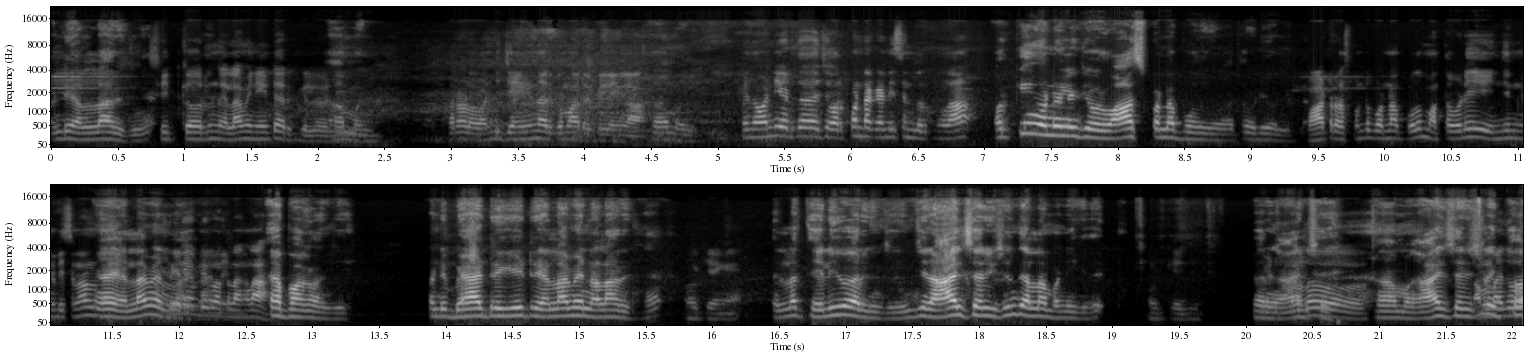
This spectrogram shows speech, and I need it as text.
வண்டி நல்லா இருக்குங்க. சீட் கவர் இருந்து எல்லாமே நீட்டா இருக்கு இல்ல ஆமாங்க. பரவாயில்ல வண்டி ஜெனினா இருக்க மாதிரி இருக்கு இல்லைங்களா? ஆமாங்க. இந்த வண்டி எடுத்து ஏதாச்சும் ஒர்க் பண்ற கண்டிஷன்ல இருக்குங்களா? ஒர்க்கிங் ஒன்றும் இல்லைங்க ஒரு வாஷ் பண்ணா போதுங்க மற்றபடி ஒன்று வாட்டர் வாஷ் மட்டும் பண்ணா போதும் மத்தபடி இன்ஜின் கண்டிஷனால எல்லாமே எப்படி இருக்கு. பார்த்தலாங்களா ஆ பார்க்கலாம் ஜி வண்டி பேட்டரி கீட்ரு எல்லாமே நல்லா இருக்குங்க ஓகேங்க. எல்லாம் தெளிவா இருக்குங்க. இன்ஜின் ஆயில் சர்வீஸ் வந்து எல்லாம் பண்ணிக்குது. ஓகே ஜி. பாருங்க ஆயில் ஆமாங்க ஆயில் சர்வீஸ்ல இப்போ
